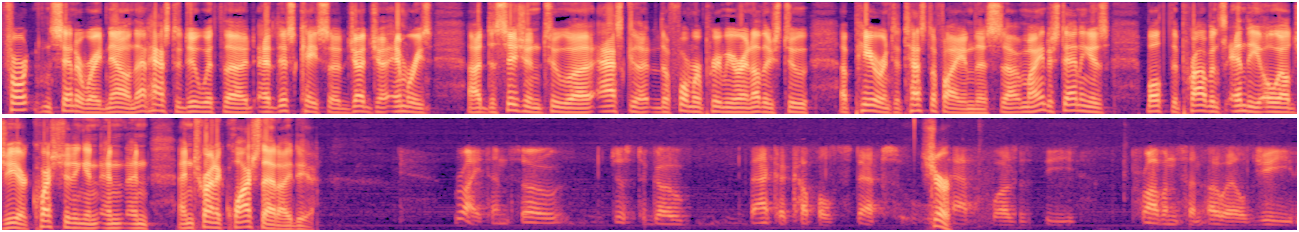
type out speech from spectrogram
front and center right now, and that has to do with, uh, at this case, uh, Judge Emery's uh, decision to uh, ask the former premier and others to appear and to testify in this. my understanding is both the province and the OLG are questioning and, and, and, and trying to quash that idea. Right, and so just to go back a couple steps, sure. what happened was the province and OLG,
